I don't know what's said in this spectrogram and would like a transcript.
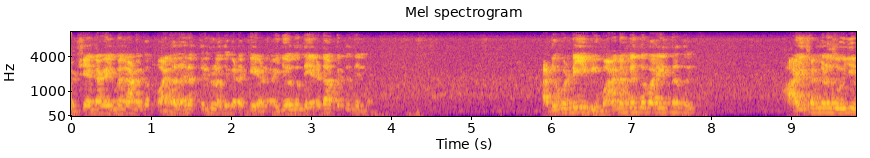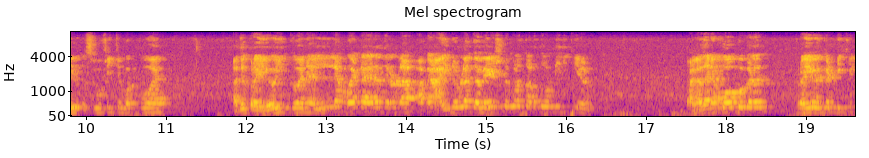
റഷ്യന്റെ കൈമലാണെങ്കിൽ പലതരത്തിലുള്ളത് കിടക്കുകയാണ്. അതിനൊന്നും നേരിടാൻ പറ്റുന്നില്ല. അതുകൊണ്ട് ഈ വിമാനം എന്ന് പറയുന്നത് ആയുധങ്ങൾ സൂചി സൂക്ഷിച്ചു വെക്കുവാൻ അത് പ്രയോഗിക്കുവാനും എല്ലാം വേണ്ട തരത്തിലുള്ള അപ്പം അതിനുള്ള ഗവേഷണങ്ങൾ നടന്നുകൊണ്ടിരിക്കുകയാണ്. പലതരം ബോംബുകൾ പ്രയോഗിക്കണ്ടെങ്കിൽ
